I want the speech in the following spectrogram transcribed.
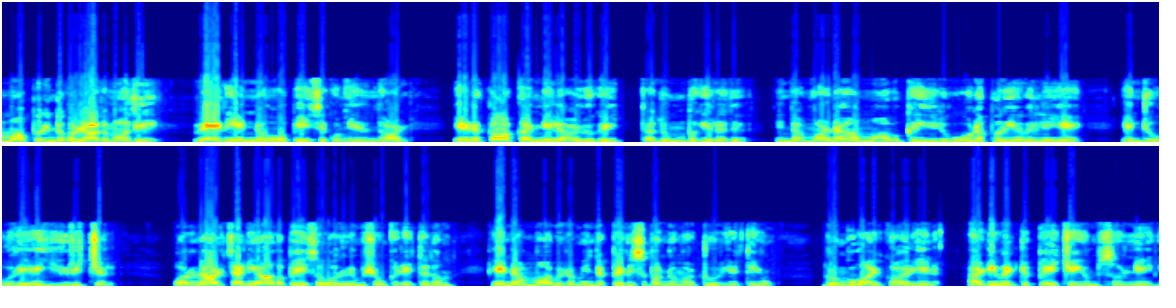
அம்மா புரிந்து கொள்ளாத மாதிரி வேறு என்னவோ பேசிக்கொண்டிருந்தாள் எனக்கா கண்ணில் அழுகை ததும்புகிறது. இந்த மட அம்மாவுக்கு இது கூட புரியவில்லையே என்று ஒரே எரிச்சல். ஒரு நாள் தனியாக பேச ஒரு நிமிஷம் கிடைத்ததும் என் அம்மாவிடம் இந்த பெருசு பண்ணும் அட்டூழியத்தையும் டொங்குவாய்க்காரியின் அடிவெட்டு பேச்சையும் சொன்னேன்.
